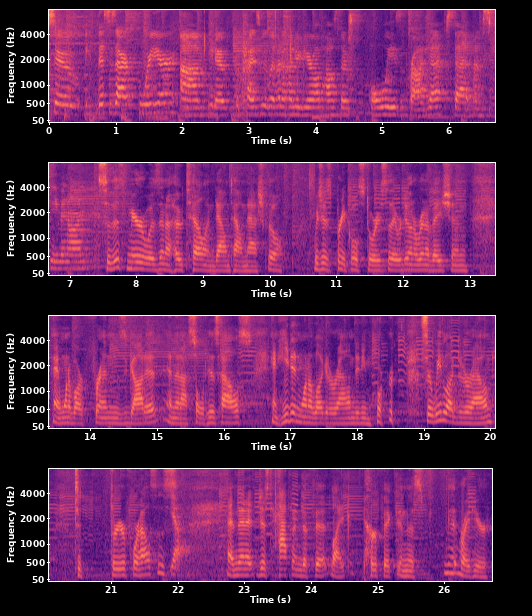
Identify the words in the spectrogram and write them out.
So this is our foyer. Um, you know, because we live in a hundred-year-old house, there's always a project that I'm scheming on. So this mirror was in a hotel in downtown Nashville, which is a pretty cool story. So they were doing a renovation and one of our friends got it and then I sold his house and he didn't want to lug it around anymore. so we lugged it around to three or four houses. Yeah. And then it just happened to fit like perfect in this right here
